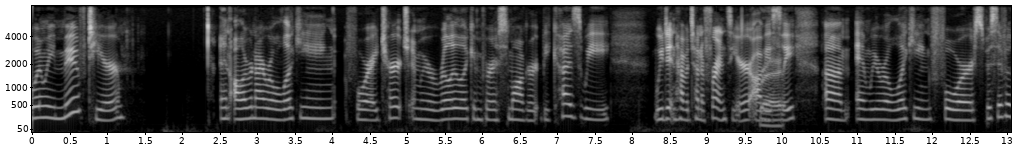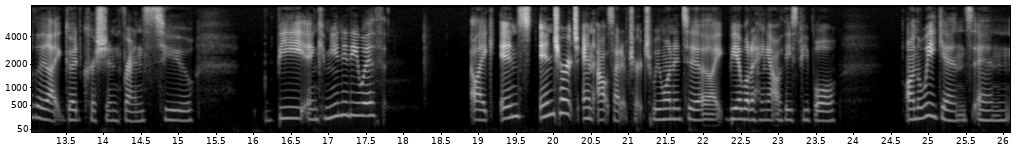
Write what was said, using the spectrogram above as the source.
when we moved here, and Oliver and I were looking for a church, and we were really looking for a small group because we we didn't have a ton of friends here, obviously, um, and we were looking for specifically like good Christian friends to be in community with like in in church and outside of church. We wanted to like be able to hang out with these people on the weekends and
